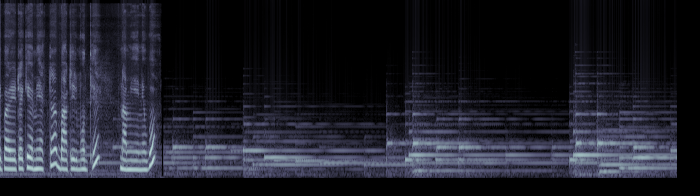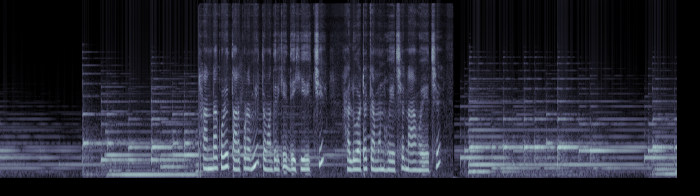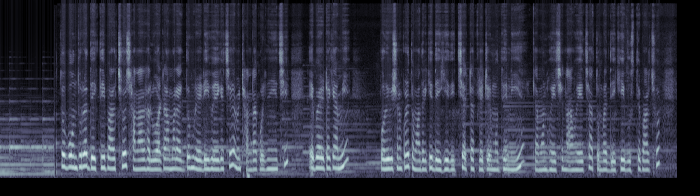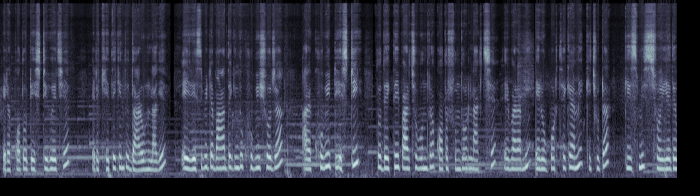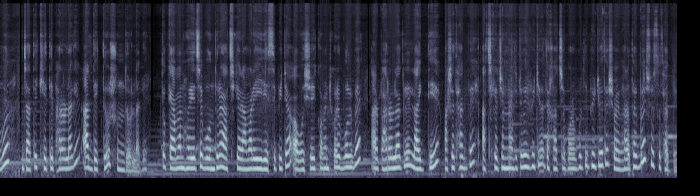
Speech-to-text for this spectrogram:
এবার এটাকে আমি একটা বাটির মধ্যে নামিয়ে নেব। ঠান্ডা করে তারপর আমি তোমাদেরকে দেখিয়ে দিচ্ছি হালুয়াটা কেমন হয়েছে, না হয়েছে। তো বন্ধুরা দেখতেই পাচ্ছ, ছানার হালুয়াটা আমার একদম রেডি হয়ে গেছে, আমি ঠান্ডা করে নিয়েছি। এবার এটাকে আমি পরিবেশন করে তোমাদেরকে দেখিয়ে দিচ্ছি একটা প্লেটের মধ্যে নিয়ে, কেমন হয়েছে, না হয়েছে, আর তোমরা দেখেই বুঝতে পারছ এটা কত টেস্টি হয়েছে। এটা খেতে কিন্তু দারুণ লাগে। এই রেসিপিটা বানাতে কিন্তু খুবই সোজা আর খুবই টেস্টি তো দেখতেই পারছ বন্ধুরা কত সুন্দর লাগছে। এবার আমি এর উপর থেকে আমি কিছুটা কিশমিশ ছড়িয়ে দেব, যাতে খেতে ভালো লাগে আর দেখতেও সুন্দর লাগে। তো কেমন হয়েছে বন্ধুরা? আজকের আমার এই রেসিপিটা অবশ্যই কমেন্ট করে বলবে। আর ভালো লাগলে লাইক দিয়ে পাশে থাকবে। আজকের জন্য এতটুকুই ভিডিও দেখা হচ্ছে পরবর্তী ভিডিওতে সবাই ভালো থাকবে, সুস্থ থাকবে।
